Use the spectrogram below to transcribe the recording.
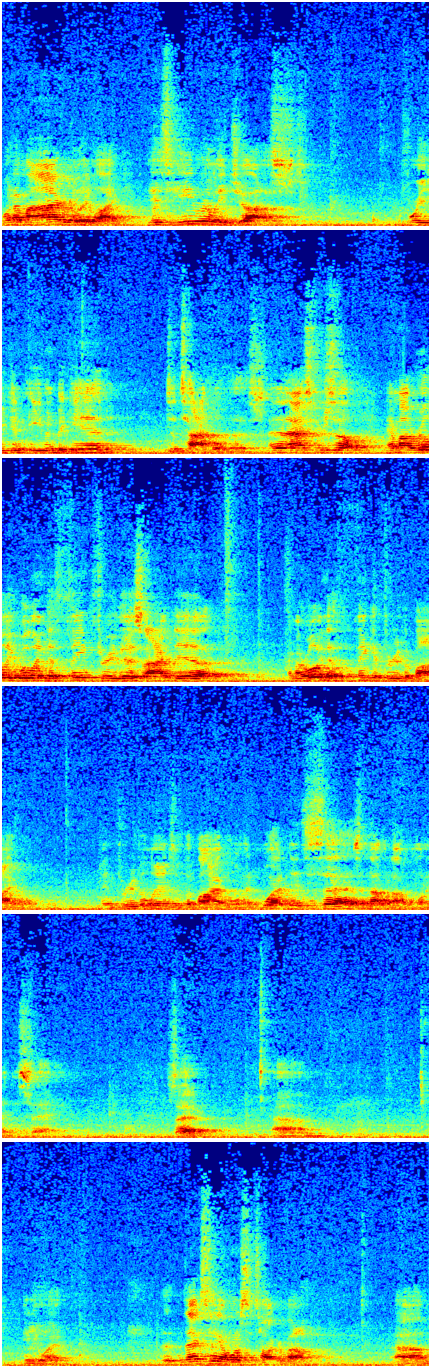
What am I really like? Is He really just? Before you can even begin to tackle this. And then ask yourself, am I really willing to think through this idea? Am I willing to think it through the Bible and through the lens of the Bible and what it says and not what I want it to say? So, um, anyway, the next thing I want us to talk about um,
